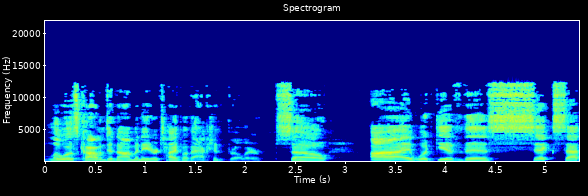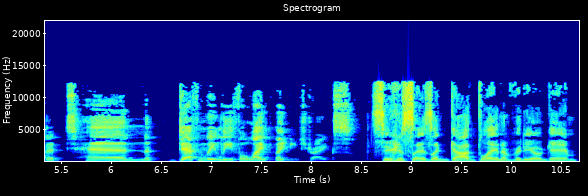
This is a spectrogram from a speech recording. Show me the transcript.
lowest common denominator type of action thriller. So I would give this six out of ten. Definitely lethal light lightning strikes. Seriously, it's like God playing a video game.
